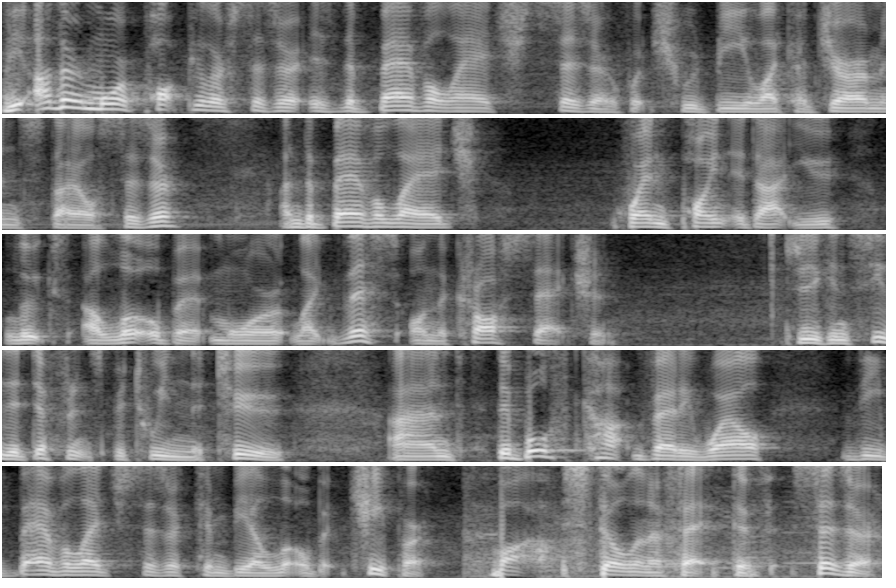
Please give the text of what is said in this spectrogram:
The other more popular scissor is the bevel edge scissor, which would be like a German style scissor. And the bevel edge, when pointed at you, looks a little bit more like this on the cross section. So you can see the difference between the two. And they both cut very well. The bevel edge scissor can be a little bit cheaper, but still an effective scissor.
